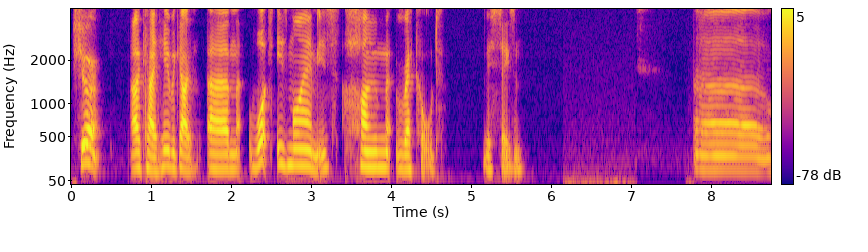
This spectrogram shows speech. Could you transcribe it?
Sure. Okay, here we go. Um, what is Miami's home record this season? Uh,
